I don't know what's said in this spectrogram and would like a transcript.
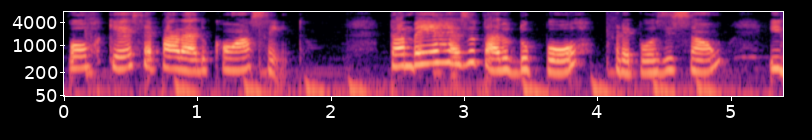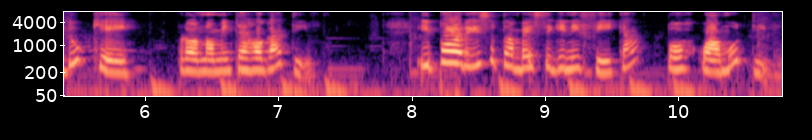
Por que separado com acento. Também é resultado do por, preposição, e do que, pronome interrogativo. E por isso também significa por qual motivo.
